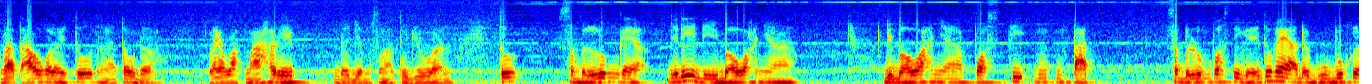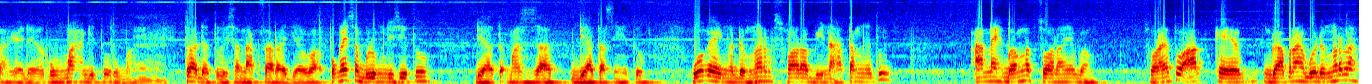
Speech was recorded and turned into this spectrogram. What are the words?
Nggak tahu kalau itu ternyata udah lewat maghrib udah jam setengah tujuan itu sebelum kayak jadi di bawahnya di bawahnya pos ti- empat sebelum pos tiga itu kayak ada gubuk lah kayak ada rumah gitu rumah Hmm. itu ada tulisan aksara Jawa pokoknya sebelum di situ di atas masih saat di atasnya itu gue kayak ngedengar suara binatang itu aneh banget suaranya bang suaranya tuh kayak nggak pernah gue denger lah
